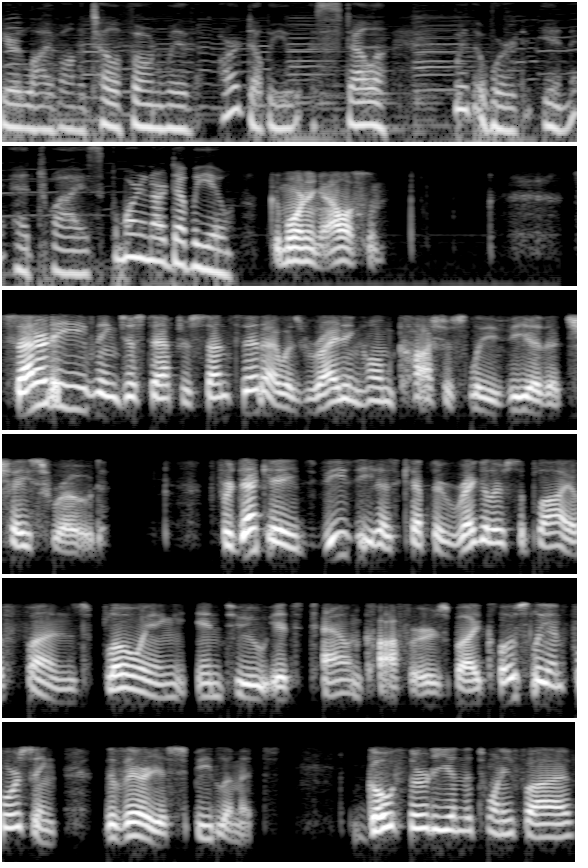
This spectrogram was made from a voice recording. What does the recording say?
You're live on the telephone with RW Estela with a word in Edgewise. Good morning, RW. Good morning, Allison. Saturday evening, just after sunset, I was riding home cautiously via the Chase Road. For decades, Veazie has kept a regular supply of funds flowing into its town coffers by closely enforcing the various speed limits. Go 30 in the 25,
